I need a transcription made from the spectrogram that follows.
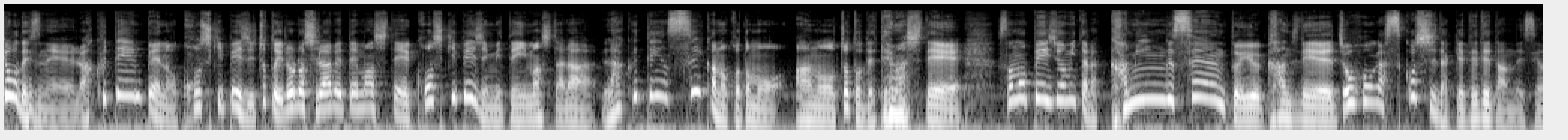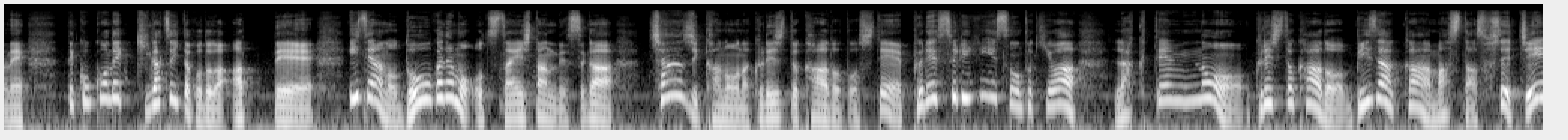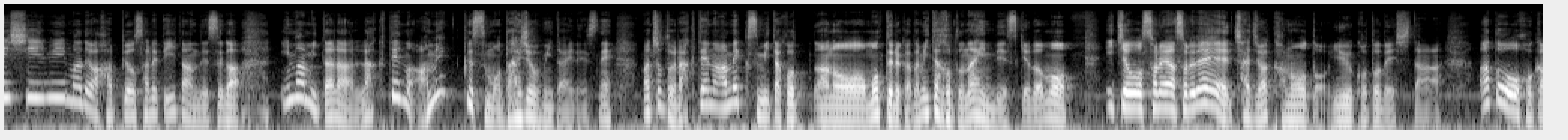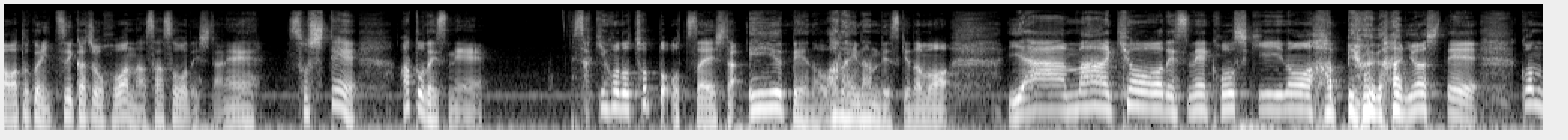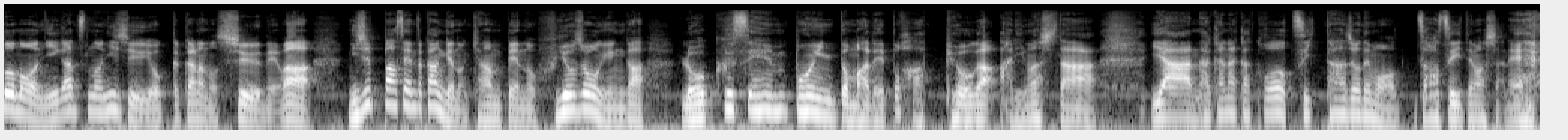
今日ですね、楽天ペイの公式ページ、ちょっといろいろ調べてまして、公式ページ見ていましたら、楽天スイカのことも、あの、ちょっと出てまして、そのページを見たら、 coming soon という感じで、情報が少しだけ出てたんですよね。で、ここで気がついたことがあって、以前あの動画でもお伝えしたんですが、チャージ可能なクレジットカードとして、プレスリリースの時は、楽天のクレジットカード、ビザかマスター、そして JCB までは発表されていたんですが、今見たら楽天のアメックスも大丈夫みたいですね。まあ、ちょっと楽天のアメックス見たこと、あの、持ってる方見たことないんですけども、一応それはそれでチャージは可能ということでした。あと、他は特に追加情報はなさそうでしたね。そして、あとですね、先ほどちょっとお伝えした auPay の話題なんですけども、いやー、まあ今日ですね、公式の発表がありまして、今度の2月の24日からの週では、20%還元のキャンペーンの付与上限が6000ポイントまでと発表がありました。いやー、なかなかこう、ツイッター上でもざわついてましたね。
